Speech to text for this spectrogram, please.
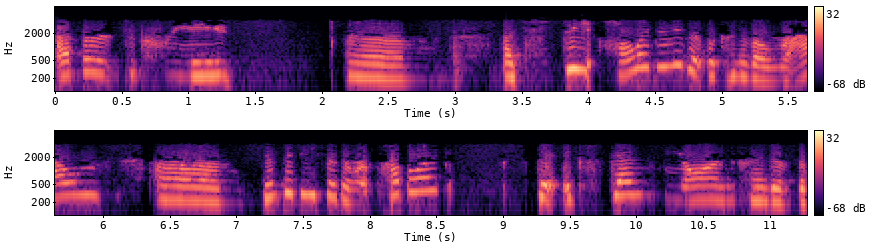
effort to create um, a state holiday that would kind of arouse um, sympathy for the republic that extends beyond kind of the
